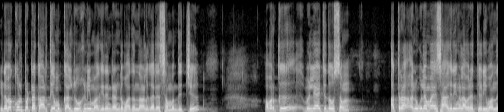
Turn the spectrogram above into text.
ഇടവക്കൂറിൽപ്പെട്ട കാർത്തിക മുക്കാൽ രോഹിണി മകിരൻ രണ്ട് പാദം നാളുകാരെ സംബന്ധിച്ച് അവർക്ക് വെള്ളിയാഴ്ച ദിവസം അത്ര അനുകൂലമായ സാഹചര്യങ്ങൾ അവരെ തേടി വന്നു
